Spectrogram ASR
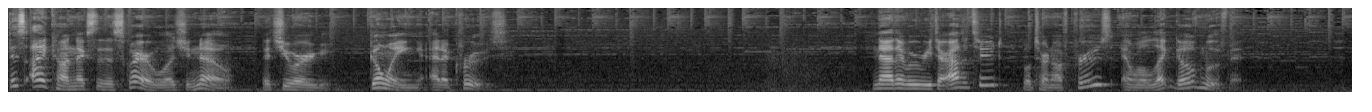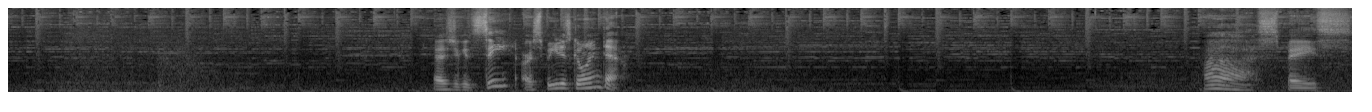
This icon next to the square will let you know that you are going at a cruise. Now that we reach our altitude, we'll turn off cruise and we'll let go of movement. As you can see, our speed is going down. Ah, space.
